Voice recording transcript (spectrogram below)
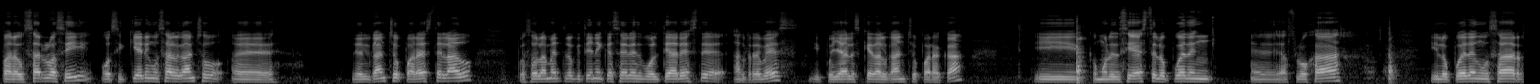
para usarlo así o si quieren usar el gancho eh, el gancho para este lado pues solamente lo que tienen que hacer es voltear este al revés y pues ya les queda el gancho para acá. Y como les decía este lo pueden eh, aflojar y lo pueden usar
